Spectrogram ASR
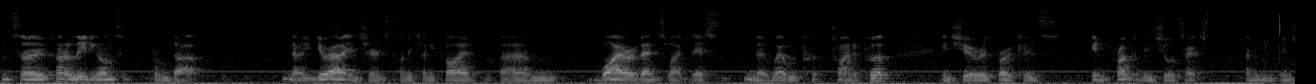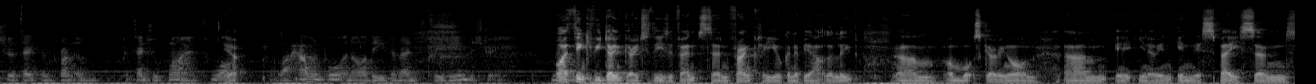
And so, kind of leading on to, from that, you know, you're at Insurance 2025. Um, why are events like this, you know, where we're put, trying to put insurers, brokers in front of insurtechs and insurtechs in front of potential clients. What, yep. like, how important are these events to the industry? Well, I think if you don't go to these events, then frankly you're going to be out of the loop um, on what's going on, um, it, you know, in, in this space. And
